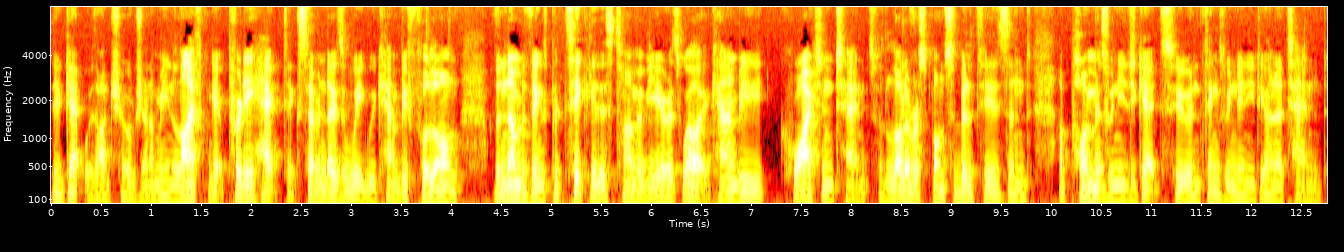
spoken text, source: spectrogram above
you get with our children. I mean, life can get pretty hectic. Seven days a week, we can be full on with a number of things, particularly this time of year as well. It can be quite intense with a lot of responsibilities and appointments we need to get to and things we need to go and attend.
